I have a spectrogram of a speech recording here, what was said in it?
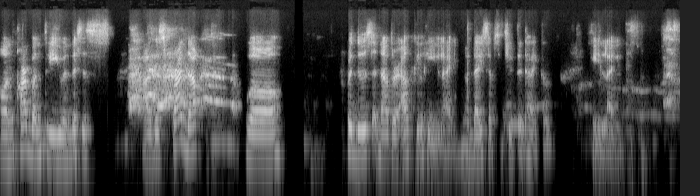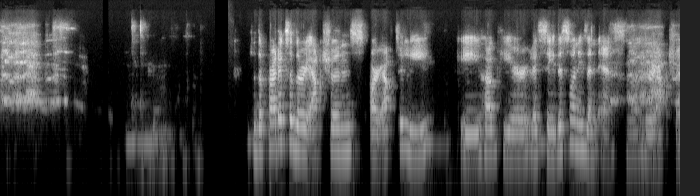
on carbon three when this is uh, this product will produce another alkyl halide, no, disubstituted alkyl halides. So the products of the reactions are actually okay. You have here. Let's say this one is an S, no, the reaction.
